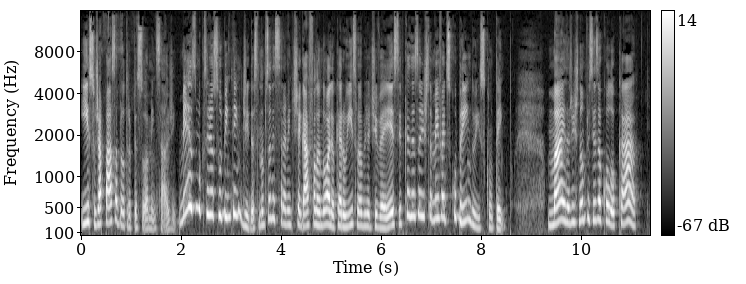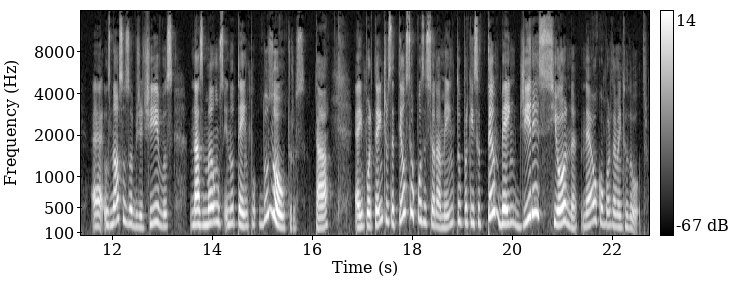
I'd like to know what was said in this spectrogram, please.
isso já passa para outra pessoa a mensagem, mesmo que seja subentendida. Você não precisa necessariamente chegar falando, olha, eu quero isso, meu objetivo é esse, porque às vezes a gente também vai descobrindo isso com o tempo. Mas a gente não precisa colocar é, os nossos objetivos nas mãos e no tempo dos outros, tá? É importante você ter o seu posicionamento, porque isso também direciona né, o comportamento do outro.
